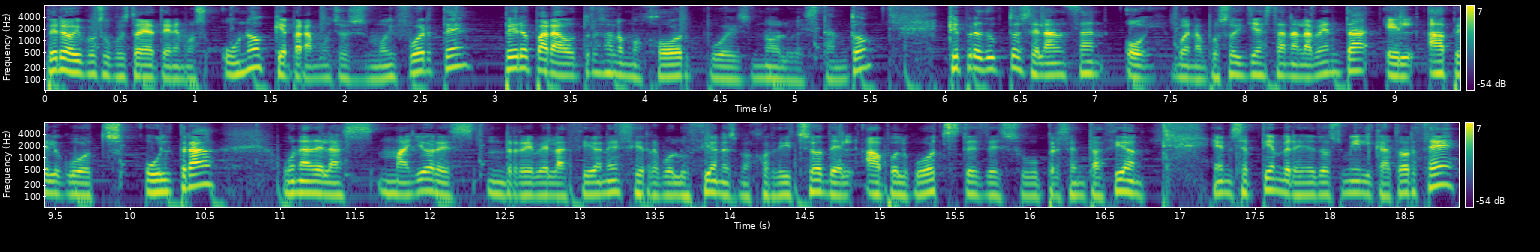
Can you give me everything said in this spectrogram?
Pero hoy por supuesto ya tenemos uno que para muchos es muy fuerte, pero para otros a lo mejor pues no lo es tanto. ¿Qué productos se lanzan hoy? Bueno, pues hoy ya están a la venta el Apple Watch Ultra, una de las mayores revelaciones y revoluciones, mejor dicho, Apple Watch desde su presentación en septiembre de 2014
